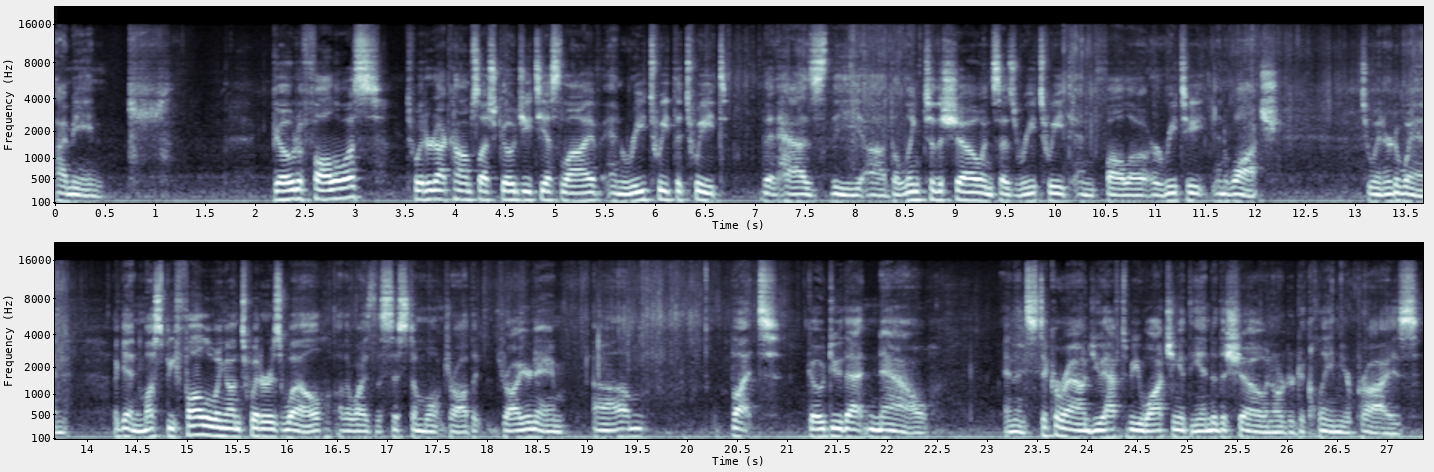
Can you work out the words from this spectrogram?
I mean, go to follow us, twitter.com slash GoGTS Live, and retweet the tweet that has the uh, the link to the show and says retweet and follow or retweet and watch to enter to win. Again, must be following on Twitter as well, otherwise the system won't draw the draw your name. Um, but go do that now and then stick around. You have to be watching at the end of the show in order to claim your prize.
